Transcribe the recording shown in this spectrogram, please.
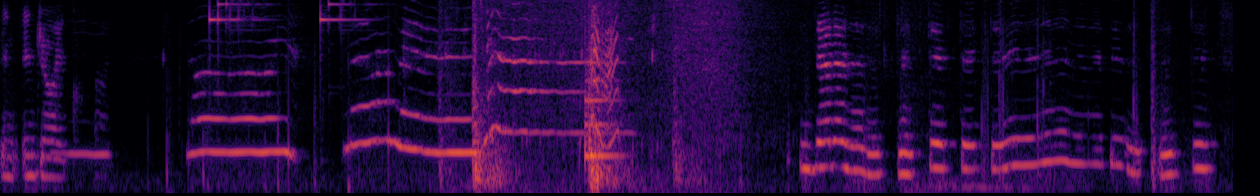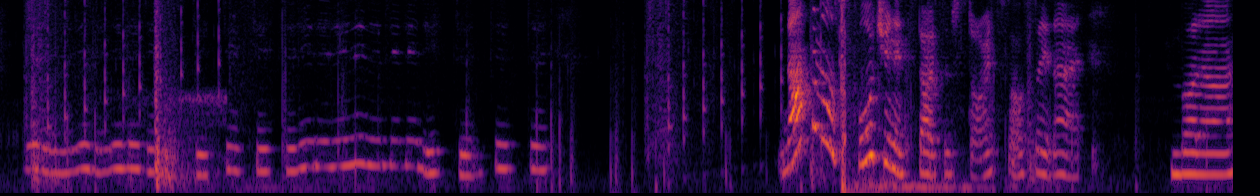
en enjoy. Not the most fortunate starts of starts, I'll say that. But, uh...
